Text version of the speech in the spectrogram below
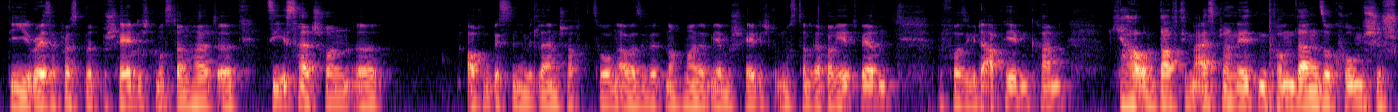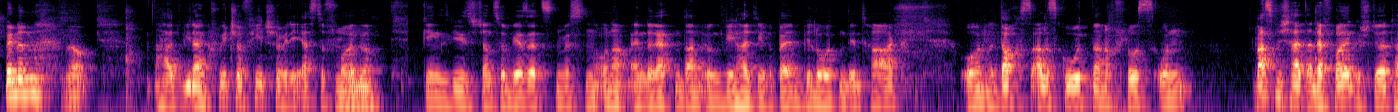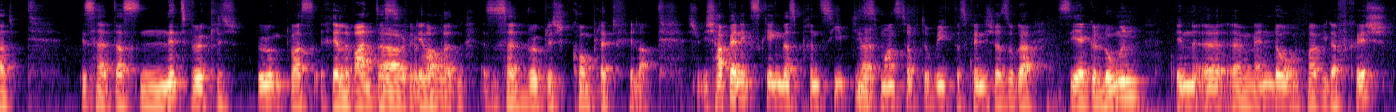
Die Razor Crest wird beschädigt, muss dann halt, äh, sie ist halt schon äh, auch ein bisschen in Mitleidenschaft gezogen, aber sie wird nochmal mehr beschädigt und muss dann repariert werden, bevor sie wieder abheben kann. Ja, und da auf dem Eisplaneten kommen dann so komische Spinnen, Ja. halt wieder ein Creature-Feature wie die erste Folge, Mhm. gegen die sich dann zur Wehr setzen müssen und am Ende retten dann irgendwie halt die Rebellenpiloten den Tag und doch ist alles gut dann am Schluss und was mich halt an der Folge gestört hat, ist halt, dass nicht wirklich irgendwas Relevantes Ja, für die genau. Haupthandlung. Es ist halt wirklich komplett Filler. Ich, ich habe ja nichts gegen das Prinzip dieses Nee. Monster of the Week, das finde ich ja sogar sehr gelungen in äh, äh, Mendo und mal wieder frisch.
